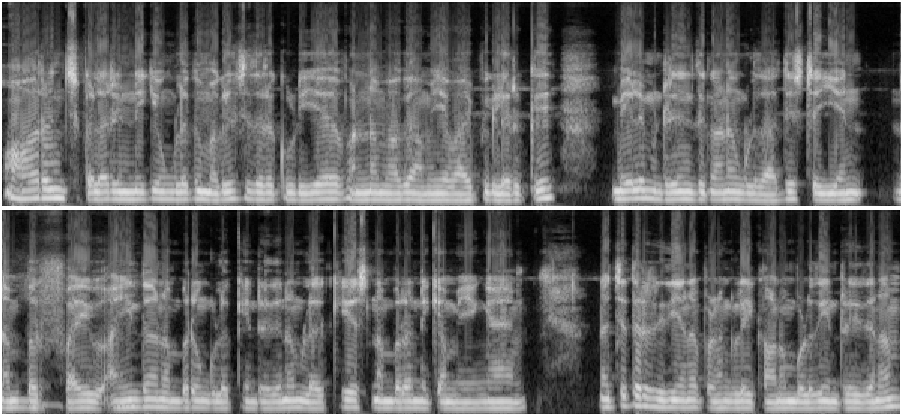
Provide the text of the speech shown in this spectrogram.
ஆரஞ்சு கலர் இன்றைக்கி உங்களுக்கு மகிழ்ச்சி தரக்கூடிய வண்ணமாக அமைய வாய்ப்புகள் இருக்குது மேலும் இன்றைய தினத்துக்கான உங்களது அதிர்ஷ்ட எண் நம்பர் ஃபைவ் ஐந்தாம் நம்பர் உங்களுக்கு இன்றைய தினம் லக்கியஸ்ட் நம்பர் அன்னைக்கு அமையுங்க. நட்சத்திர ரீதியான பலன்களை காணும் பொழுது இன்றைய தினம்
